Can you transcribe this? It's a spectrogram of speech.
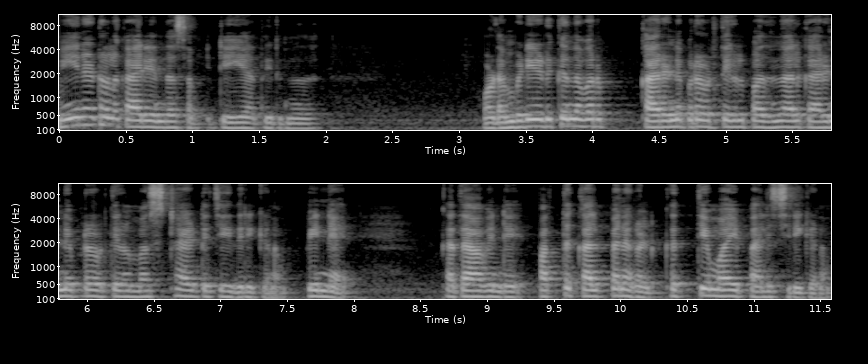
മെയിനായിട്ടുള്ള കാര്യം എന്താ സബ്മിറ്റ് ചെയ്യാതിരുന്നത്? ഉടമ്പടി എടുക്കുന്നവർ കാരുണ്യപ്രവർത്തികൾ പതിനാല് കാരുണ്യപ്രവർത്തികൾ മസ്റ്റായിട്ട് ചെയ്തിരിക്കണം. പിന്നെ കഥാവിന്റെ പത്ത് കൽപ്പനകൾ കൃത്യമായി പാലിച്ചിരിക്കണം.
